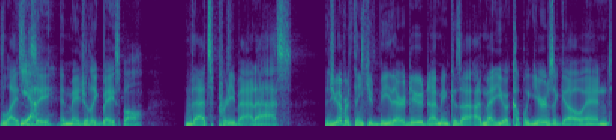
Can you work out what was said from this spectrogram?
licensee in Major League Baseball. That's pretty badass. Did you ever think you'd be there, dude? I mean, because I, I met you a couple years ago, and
